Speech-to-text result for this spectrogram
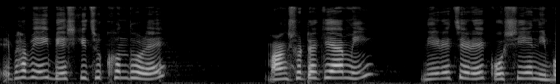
এভাবেই বেশ কিছুক্ষণ ধরে মাংসটাকে আমি নেড়ে চেড়ে কষিয়ে নিব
